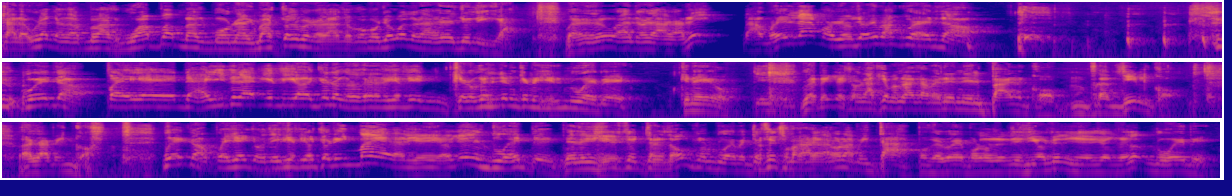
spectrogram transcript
Cada una, cada más guapa, más mona y más todo como yo cuando la yo diga. Bueno, cuando la gané, ¿me acuerdas? Pues yo soy me acuerdo. bueno, pues eh, de ahí de las 18, no creo que, las 18 creo que se tienen que elegir 9. Creo. Nueve que son las que van a caber en el palco. Francisco. Los amigos. Bueno, pues ellos de 18 ninfas y a las 18 es 9. De 18 entre 2 son 9. Entonces se me ha quedado la mitad. Porque 9 por 2 es 18, 18 entre 2, 9.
